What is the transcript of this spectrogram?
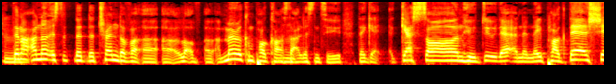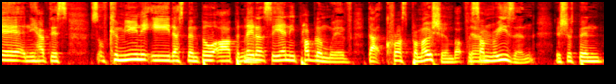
Mm. then I, I noticed the, the, the trend of a, a, a lot of uh, American podcasts Mm. that I listen to. They get guests on who do that, and then they plug their shit, and you have this sort of community that's been built up, and they don't see any problem with that cross promotion. But for Mm. Some reason, it's just been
